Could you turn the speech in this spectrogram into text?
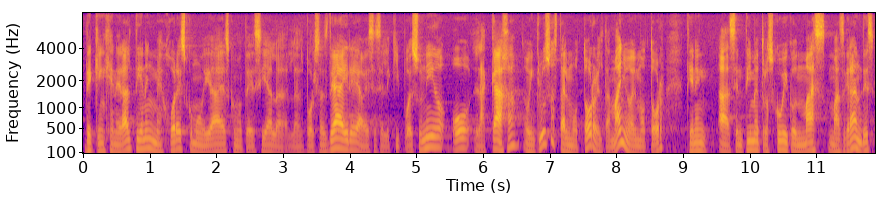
de que en general tienen mejores comodidades, como te decía, las bolsas de aire, a veces el equipo de sonido o la caja, o incluso hasta el motor, el tamaño del motor, tienen centímetros cúbicos más, más grandes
